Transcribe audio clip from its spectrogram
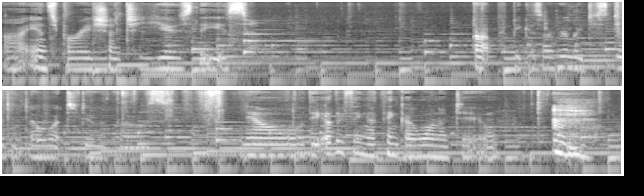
uh, inspiration to use these up because I really just didn't know what to do with those. Now the other thing I think I want to do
